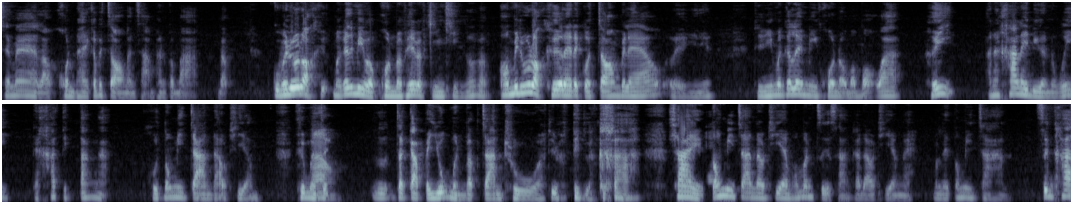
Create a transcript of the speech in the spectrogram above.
ใช่ไหมเราคนไทยก็ไปจองกันสามพันกว่าบาทแบบกูไม่รู้หรอกคือมันก็จะมีแบบคนประเภทแบบคิงๆก็แบบอ๋อไม่รู้หรอกคืออะไรแต่กดจองไปแล้วอะไรอย่างงี้ทีนี้มันก็เลยมีคนออกมาบอกว่า เฮ้ยอันนั้นค่ารายเดือนนะเว้ยแต่ค่าติดตั้งอะคุณต้องมีจานดาวเทียม คือเหมือนจะอ้าวจะกลับไปยุคเหมือนแบบจานทรูที่แบบติดหลังคาใช่ต้องมีจานดาวเทียมเพราะมันสื่อสารกับดาวเทียมไงมันเลยต้องมีจาน ซึ่งค่า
